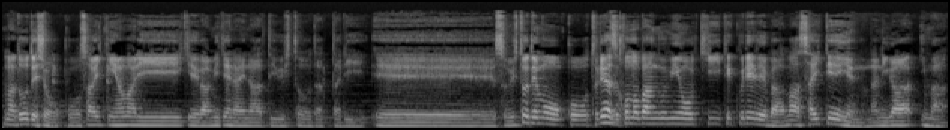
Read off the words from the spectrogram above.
まあどうでしょう。こう最近あまり競馬見てないなっていう人だったり、えー、そういう人でも、こう、とりあえずこの番組を聞いてくれれば、まあ最低限の何が今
